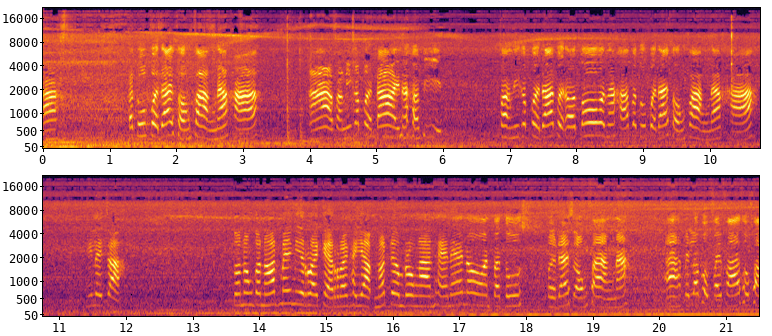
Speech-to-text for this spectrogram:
อะประตูเปิดได้สองฝั่งนะคะ อ่า ฝั่งนี้ก็เปิดได้นะคะพี่ ฝั่งนี้ก็เปิดได้เปิดออโต้นะคะ ประตูเปิดได้สองฝั่งนะคะ นี่เลยจ้ะ ตัวนงตัวน็อตไม่มีรอยแกะรอยขยับน็อตเดิมโรงงานแท้แน่นอน ประตูเปิดได้สองฝั่งนะอะเป็นระบบไฟฟ้าโซฟา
